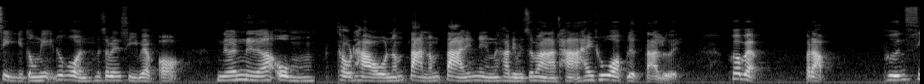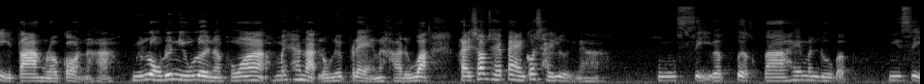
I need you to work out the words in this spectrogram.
สีตรงนี้ทุกคนมันจะเป็นสีแบบออกเนื้อเนื้ออมเทาๆ น้ำตาลน้ำตาลนิดนึงนะคะเดี๋ยวมันจะมาทาให้ทั่วเปลือกตาเลย เพื่อแบบปรับ พื้นสีตาของเราก่อนนะคะ นิ้วลงด้วยนิ้วเลยนะ เพราะว่าไม่ถนัดลงด้วยแปรงนะคะ หรือว่าใครชอบใช้แปรงก็ใช้เลยนะคะลงสีแบบเปลือกตาให้มันดูแบบมีสี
